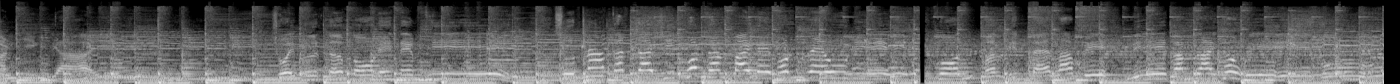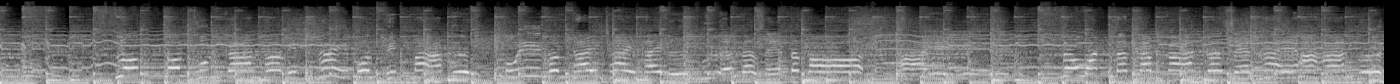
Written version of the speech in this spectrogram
อันยิ่งใหญ่ วยพืชเติบโตได้เต็มที่ สุดแล้วทันใจฉีดพ้นทางไปได้ผลเร็วดี ผลผลิตแต่ละปีมีกำไรเท่าวีคูลดต้นทุนการผลิตให้ผลผลิตมากขึ้นปุ๋ยคนไทยใช่ใครอื่นเพื่อเกษตรกรไทยนวัตกรรมการเกษตรให้อาหารพืช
